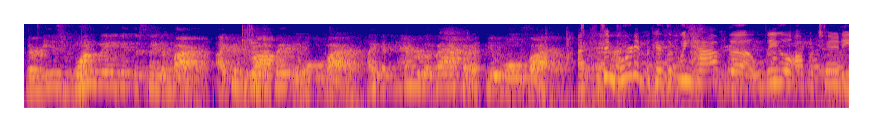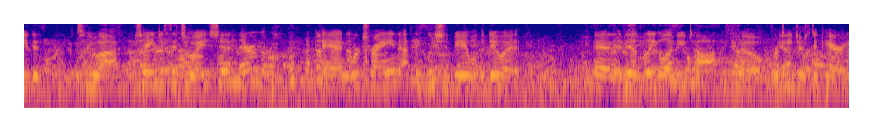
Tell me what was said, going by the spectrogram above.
there is one way to get this thing to fire. I could drop it, it won't fire. I could hammer the back of it, it won't fire. It's important because if we have the legal opportunity to, to uh, change a situation and we're trained, I think we should be able to do it. And it is legal in Utah, so for teachers to carry.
